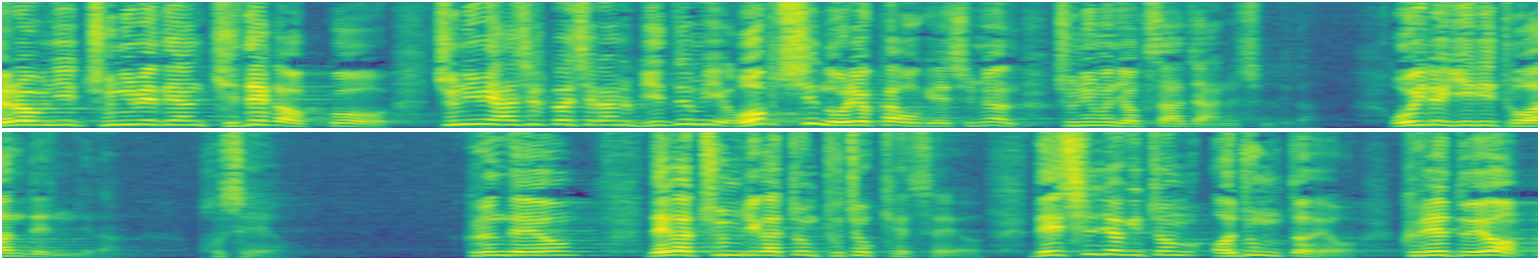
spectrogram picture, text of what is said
여러분이 주님에 대한 기대가 없고 주님이 하실 것이라는 믿음이 없이 노력하고 계시면 주님은 역사하지 않으십니다. 오히려 일이 더 안 됩니다. 보세요. 그런데요, 내가 준비가 좀 부족했어요. 내 실력이 좀 어중떠요. 그래도요,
